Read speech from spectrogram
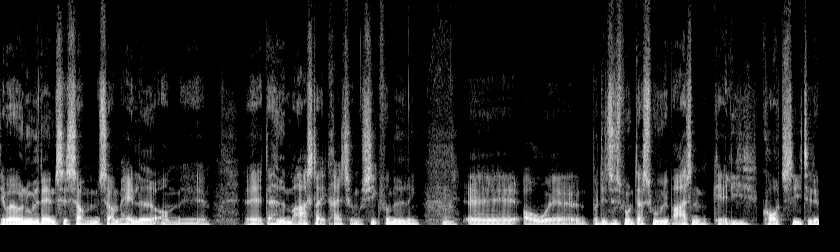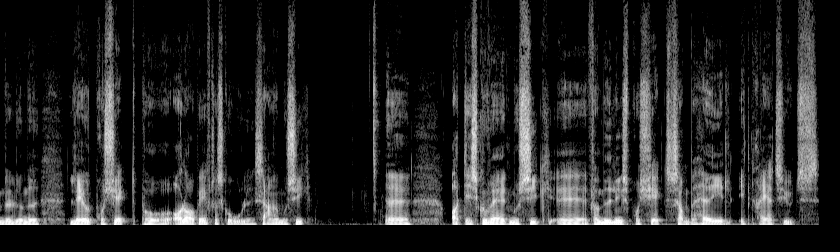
Det var jo en uddannelse, som, som handlede om, øh, øh, der hed Master i Kreativ Musikformidling. Mm. Øh, og øh, på det tidspunkt, der skulle vi bare sådan, kan jeg lige kort sige til dem, der lytter med, lave et projekt på Aalrup Efterskole, sang og musik. Øh, og det skulle være et musikformidlingsprojekt, øh, som havde et, et kreativt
